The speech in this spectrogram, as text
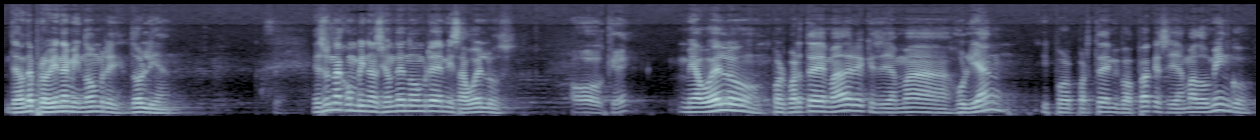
¿De dónde proviene mi nombre, Dolian? Es una combinación de nombre de mis abuelos. Ok. Mi abuelo, por parte de madre, que se llama Julián, y por parte de mi papá, que se llama Domingo.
